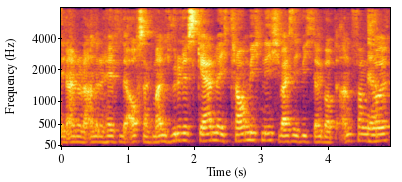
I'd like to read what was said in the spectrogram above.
den einen oder anderen helfen, der auch sagt, Mann, ich würde das gerne, ich traue mich nicht, ich weiß nicht, wie ich da überhaupt anfangen ja. soll.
